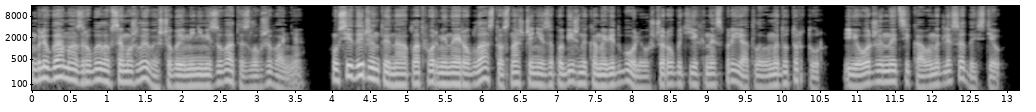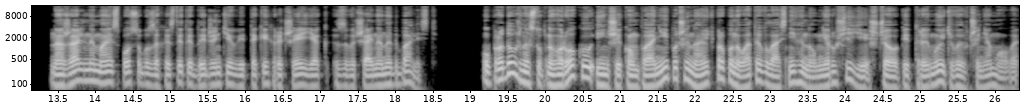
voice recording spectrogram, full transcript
Блюгама зробила все можливе, щоб мінімізувати зловживання. Усі дидженти на платформі Нейробласт оснащені запобіжниками від болю, що робить їх несприятливими до тортур, і отже, нецікавими для садистів. На жаль, немає способу захистити диджентів від таких речей, як звичайна недбалість. Упродовж наступного року інші компанії починають пропонувати власні геномні рушії, що підтримують вивчення мови.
